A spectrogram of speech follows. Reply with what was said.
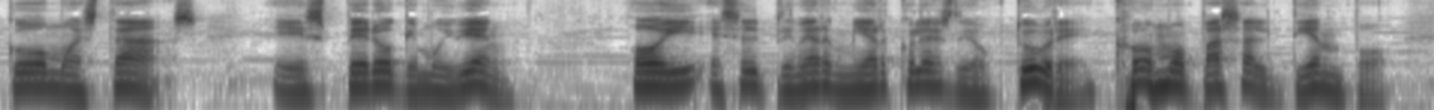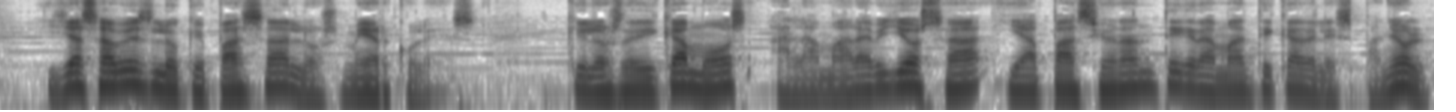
¿cómo estás? Espero que muy bien. Hoy es el primer miércoles de octubre. ¿Cómo pasa el tiempo? Y ya sabes lo que pasa los miércoles que los dedicamos a la maravillosa y apasionante gramática del español.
